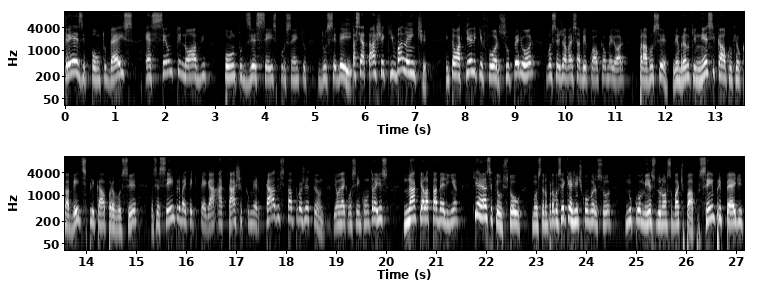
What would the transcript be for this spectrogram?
13,10 é 109,16% do CDI. Essa é a taxa equivalente. Então, aquele que for superior, você já vai saber qual que é o melhor para você. Lembrando que nesse cálculo que eu acabei de explicar para você, você sempre vai ter que pegar a taxa que o mercado está projetando. E onde é que você encontra isso? Naquela tabelinha, que é essa que eu estou mostrando para você, que a gente conversou no começo do nosso bate-papo. Sempre pegue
